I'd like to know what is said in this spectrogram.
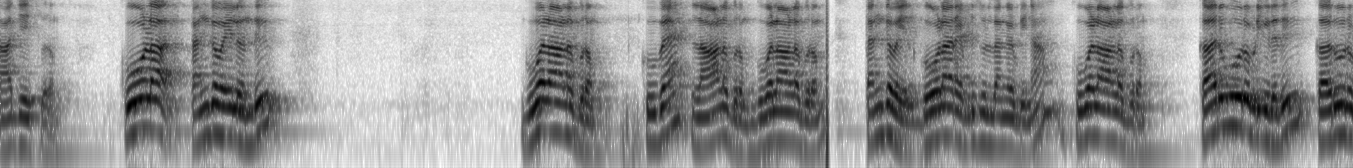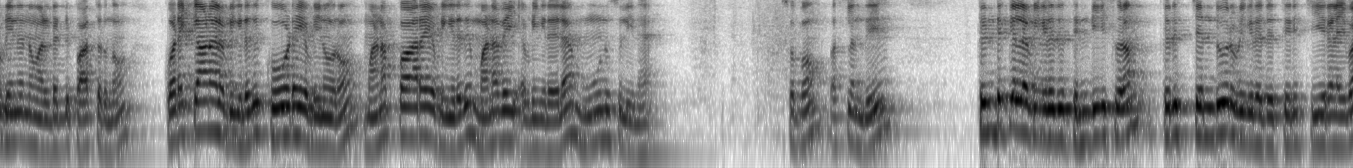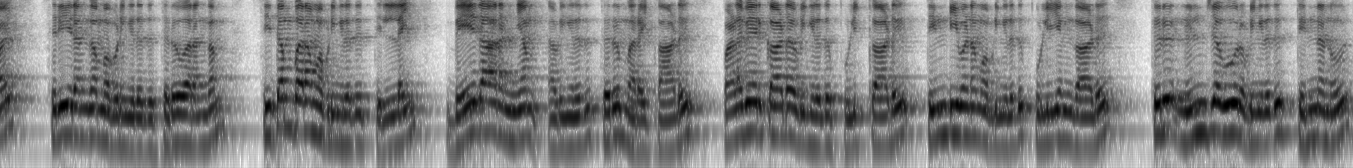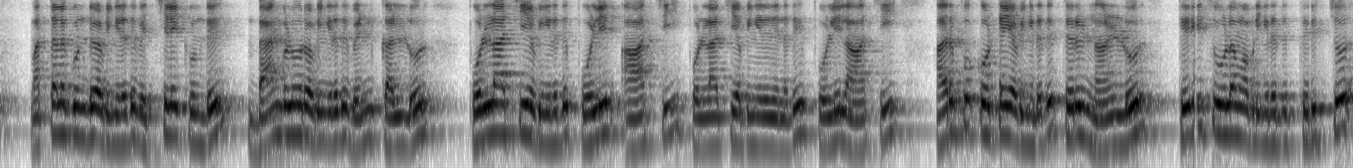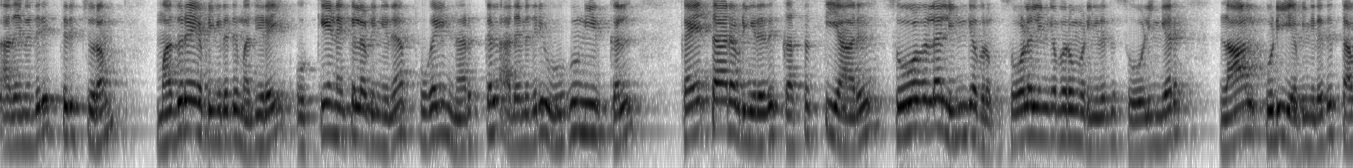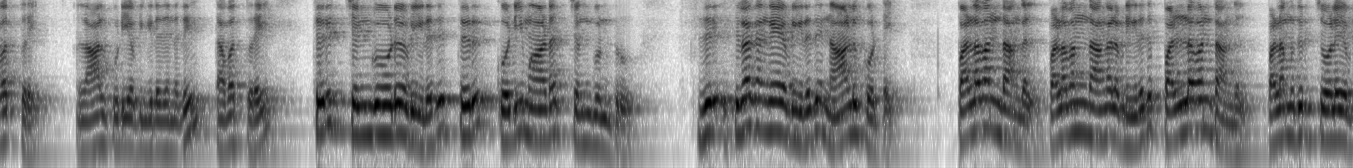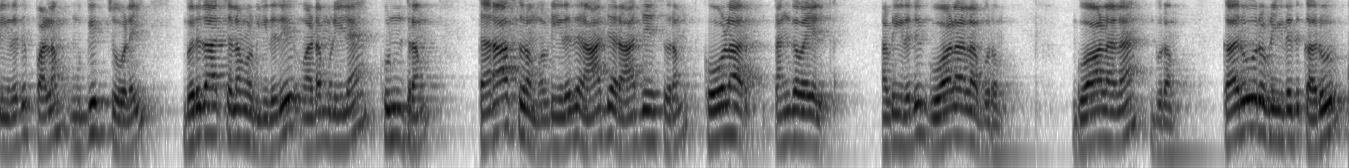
ராஜேஸ்வரம். கோலார் தங்கவயல் வந்து குவலாலபுரம். குவலாலபுரம் குவலாலபுரம். தங்கவயல் கோலார் எப்படி சொல்லுதாங்க அப்படின்னா குவலாலபுரம். கரூர் அப்படிங்கிறது கரூர் அப்படின்னு நம்ம ஆல்ரெடி பார்த்துருந்தோம். கொடைக்கானல் அப்படிங்கிறது கோடை அப்படின்னு வரும். மணப்பாறை அப்படிங்கிறது மணவை அப்படிங்கிறதுல மூணு சொல்லின. ஸோ இப்போ ஃபஸ்ட்லேருந்து திண்டுக்கல் அப்படிங்கிறது திண்டீஸ்வரம் திருச்செந்தூர் அப்படிங்கிறது திருச்சீரலைவாய் ஸ்ரீரங்கம் அப்படிங்கிறது திருவரங்கம் சிதம்பரம் அப்படிங்கிறது தில்லை வேதாரண்யம் அப்படிங்கிறது திருமறைக்காடு பழவேற்காடு அப்படிங்கிறது புலிக்காடு திண்டிவனம் அப்படிங்கிறது புளியங்காடு திரு நிஞ்சவூர் அப்படிங்கிறது தின்னனூர் வத்தலக்குண்டு அப்படிங்கிறது வெச்சிலைக்குண்டு பெங்களூர் அப்படிங்கிறது வெண்கல்லூர் பொள்ளாச்சி அப்படிங்கிறது பொழில் ஆச்சி பொள்ளாச்சி அப்படிங்கிறது என்னது? பொழில் ஆச்சி அருப்புக்கோட்டை அப்படிங்கிறது திருநல்லூர் திரிசூலம் அப்படிங்கிறது திருச்சூர் அதே மாதிரி திருச்சுரம் மதுரை அப்படிங்கிறது மதுரை ஒகேனக்கல் அப்படிங்கிற புகை நற்கள் அதே மாதிரி உகுநீர்கள் கயத்தார் அப்படிங்கிறது கசத்தியாறு சோழலிங்கபுரம் சோழலிங்கபுரம் அப்படிங்கிறது சோளிங்கர் லால்குடி அப்படிங்கிறது தவத்துறை. லால்குடி அப்படிங்கிறது என்னது? தவத்துறை. திருச்செங்கோடு அப்படிங்கிறது திருக்கொடிமாட செங்குன்று. சிறு சிவகங்கை அப்படிங்கிறது நாலுக்கோட்டை. பழவந்தாங்கல் பழவந்தாங்கல் அப்படிங்கிறது பல்லவன் தாங்கல். பழமுதிர்ச்சோலை அப்படிங்கிறது பழம் முதிர்ச்சோலை விருதாச்சலம் அப்படிங்கிறது வடமொழியில் குன்றம் தராசுரம் அப்படிங்கிறது ராஜராஜேஸ்வரம் கோலார் தங்கவயல் அப்படிங்கிறது குவாலாலாபுரம். குவாலாலாபுரம். கரூர் அப்படிங்கிறது கரூர்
